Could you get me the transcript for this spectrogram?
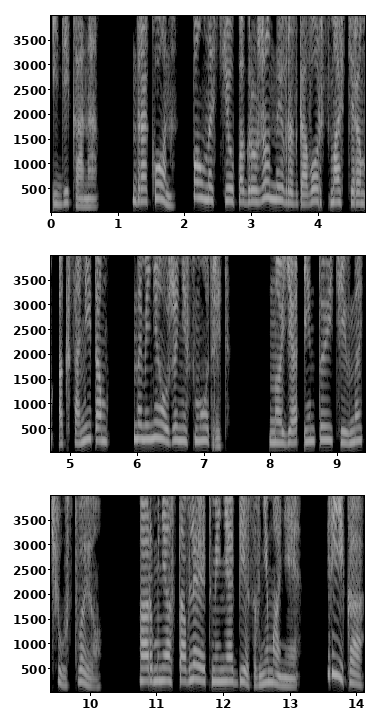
и декана. Дракон, полностью погруженный в разговор с мастером Аксамитом, на меня уже не смотрит. Но я интуитивно чувствую. Арм не оставляет меня без внимания. «Рика!»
